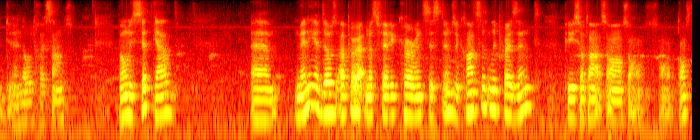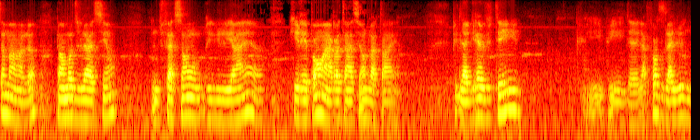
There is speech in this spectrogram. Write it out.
d'un autre sens. Bon, ici, regarde, um, many of those upper atmospheric current systems are constantly present, puis sont, en, sont, sont, sont constamment là, en modulation d'une façon régulière qui répond à la rotation de la Terre puis de la gravité, puis, puis de la force de la Lune.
